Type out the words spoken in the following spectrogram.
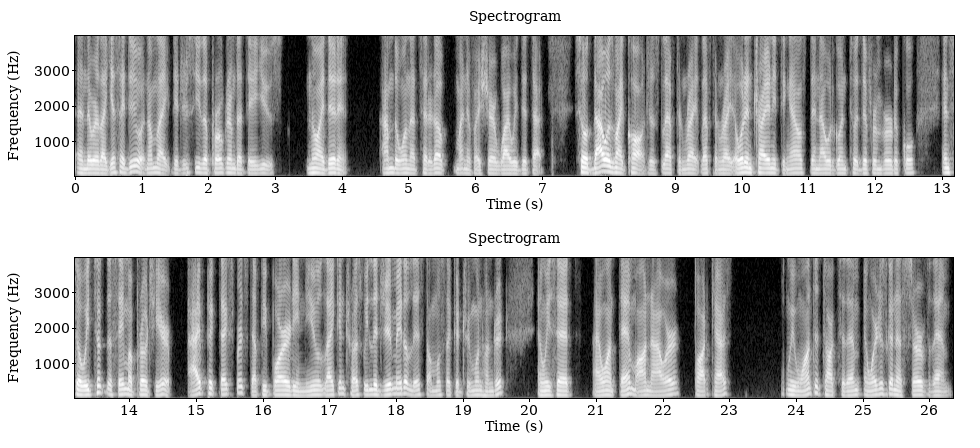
and they were like, "Yes, I do." And I'm like, "Did you see the program that they use?" No, I didn't. I'm the one that set it up. Mind if I share why we did that? So that was my call, just left and right, left and right. I wouldn't try anything else. Then I would go into a different vertical. And so we took the same approach here. I picked experts that people already knew, like, and trust. We legit made a list, almost like a Dream 100. And we said, I want them on our podcast. We want to talk to them, and we're just going to serve them.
